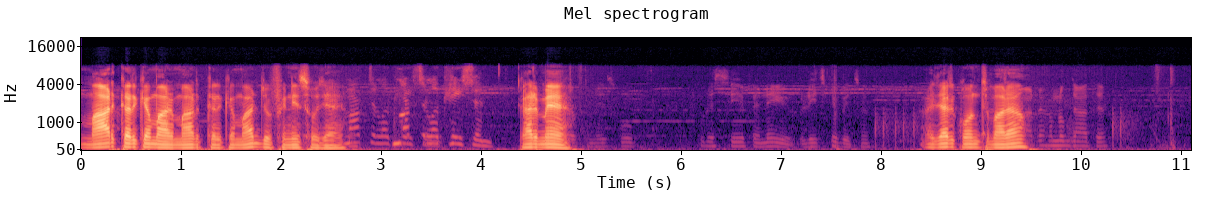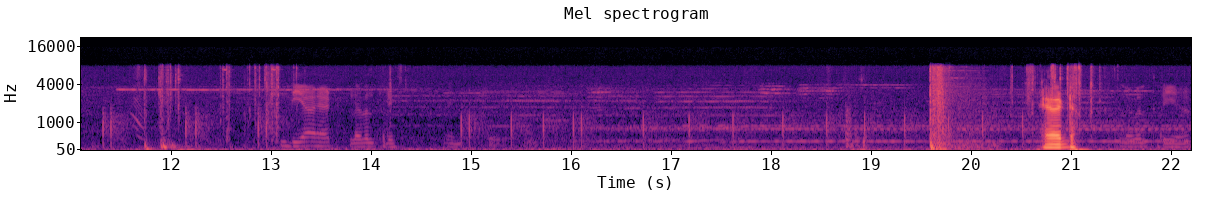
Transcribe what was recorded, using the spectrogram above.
मार करके मार मार करके मार जो फिनिश हो जाए. घर में। है इधर कौन दिया हेड लेवल 3 हेड लेवल 3 है।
